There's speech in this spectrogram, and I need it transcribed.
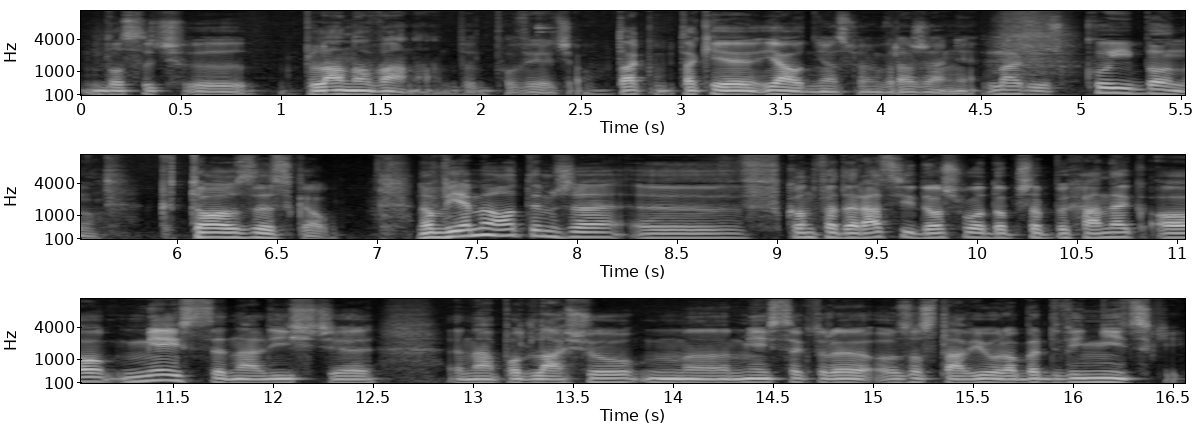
dosyć y, planowana, bym powiedział. Tak, takie ja odniosłem wrażenie. Mariusz, cui bono. Kto zyskał? No wiemy o tym, że y, w Konfederacji doszło do przepychanek o miejsce na liście na Podlasiu, miejsce, które zostawił Robert Winnicki.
